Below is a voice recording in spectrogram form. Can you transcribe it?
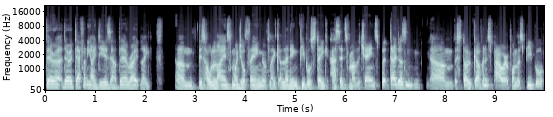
there are there are definitely ideas out there, right? Like um, this whole alliance module thing of like letting people stake assets from other chains, but that doesn't um, bestow governance power upon those people.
